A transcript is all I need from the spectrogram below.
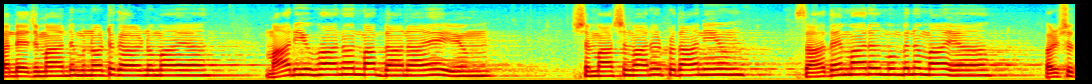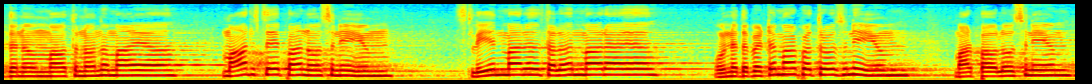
തന്റെ യജമാന്റെ മുന്നോട്ട് കാരണമായ മാരിയുഹാനോൻ മാബ്ദാനായെയും ഷമാഷന്മാരിൽ പ്രധാനിയും സഹദയന്മാരിൽ മുമ്പിനുമായ പരിശുദ്ധനും മൗത്തനോന്നുമായ മാർ സ്തേപ്പാനോസിനെയും സ്ലീയന്മാരിൽ തലവന്മാരായ ഉന്നതപ്പെട്ട മാർ പത്രോസിനെയും മാർ പൗലോസിനെയും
